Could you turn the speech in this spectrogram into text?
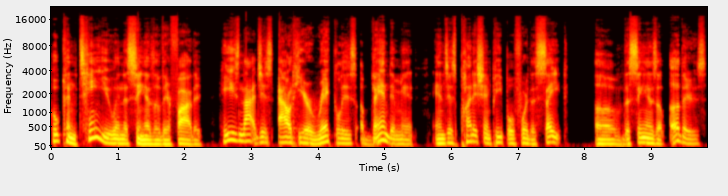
who continue in the sins of their father. He's not just out here reckless abandonment and just punishing people for the sake of the sins of others.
